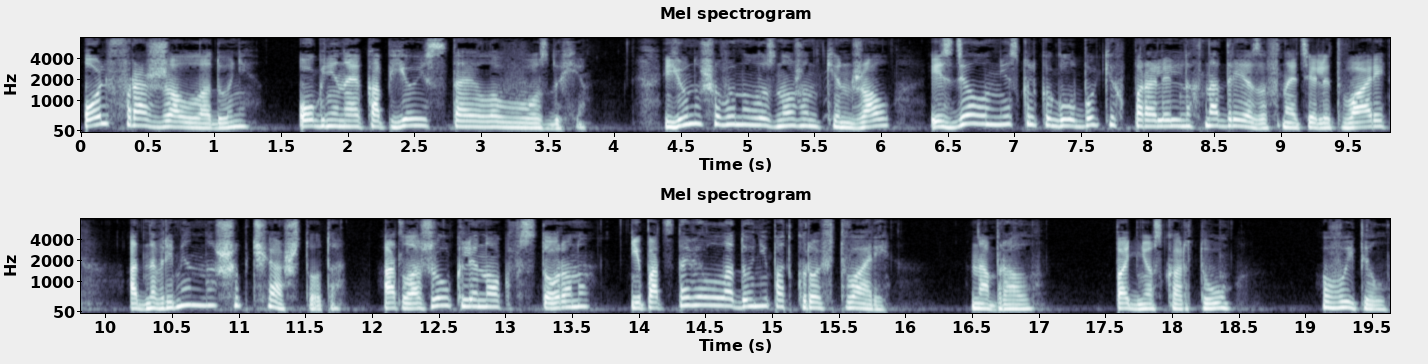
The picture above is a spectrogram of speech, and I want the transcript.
Ольф разжал ладони, огненное копье истаяло в воздухе. Юноша вынул из ножен кинжал и сделал несколько глубоких параллельных надрезов на теле твари, одновременно шепча что-то. Отложил клинок в сторону и подставил ладони под кровь твари. Набрал, поднес ко рту, выпил.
